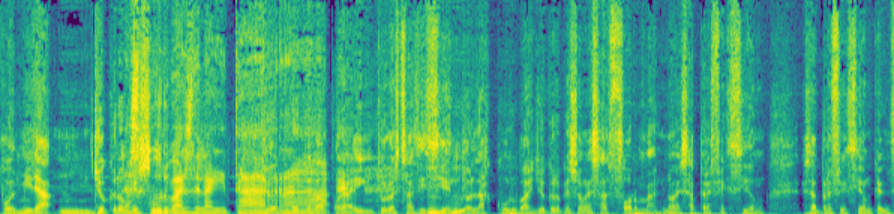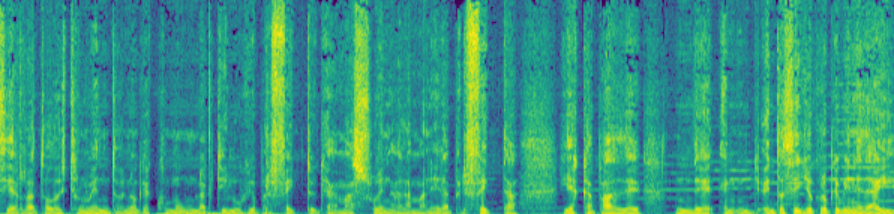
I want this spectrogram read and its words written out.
Pues mira, mm, yo creo Las que es- curvas de la guitarra. Yo creo que va por eh, ahí, tú lo estás diciendo, ujú. las curvas, yo creo que son esas formas, ¿no? Esa perfección, esa perfección que encierra todo instrumento, ¿no? Que es como un artilugio perfecto y que además suena de la manera perfecta y es capaz de... de- en- entonces yo creo que viene de ahí,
